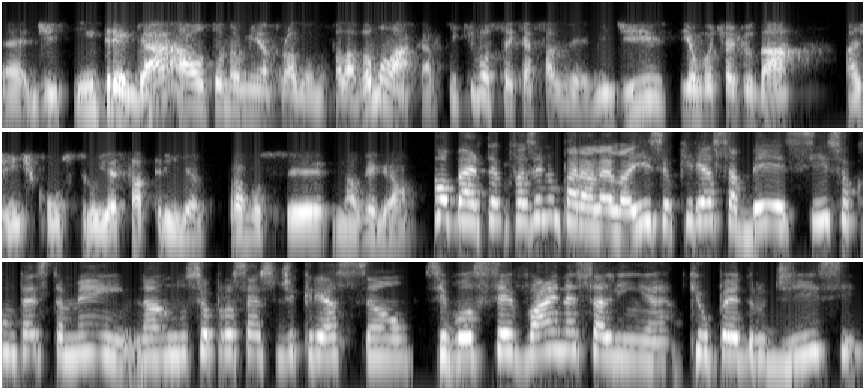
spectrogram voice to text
é, de entregar a autonomia para o aluno. Falar, vamos lá, cara, o que, que você quer fazer? Me diz e eu vou te ajudar a gente construir essa trilha para você navegar. Roberta, fazendo um paralelo a isso, eu queria saber se isso acontece também no seu processo de criação, se você vai nessa linha que o Pedro disse,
